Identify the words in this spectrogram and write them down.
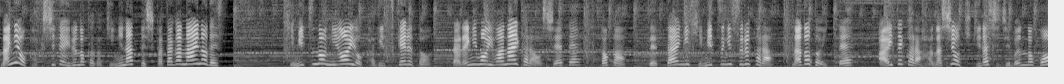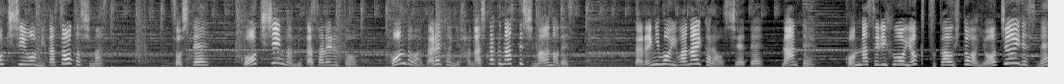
何を隠しているのかが気になって仕方がないのです。秘密の匂いを嗅ぎつけると誰にも言わないから教えてとか絶対に秘密にするからなどと言って相手から話を聞き出し自分の好奇心を満たそうとします。そして好奇心が満たされると今度は誰かに話したくなってしまうのです。誰にも言わないから教えてなんてこんなセリフをよく使う人は要注意ですね。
